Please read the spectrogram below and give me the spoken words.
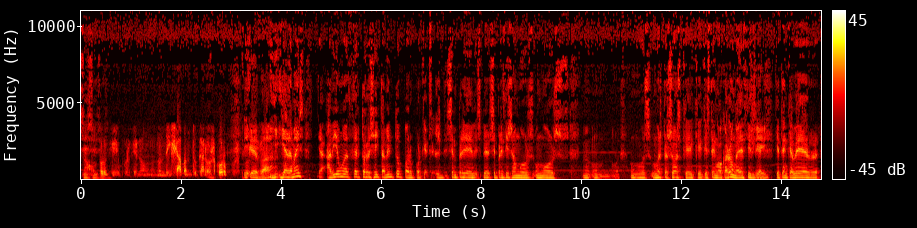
sí, non, sí, porque, sí. porque non, non deixaban tocar os corpos. E, que va? E, e ademais, había un certo rexeitamento por, porque sempre se precisan uns, uns, uns, unhas persoas que, que, que estén ao carón, é dicir, sí. que, que ten que haber,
